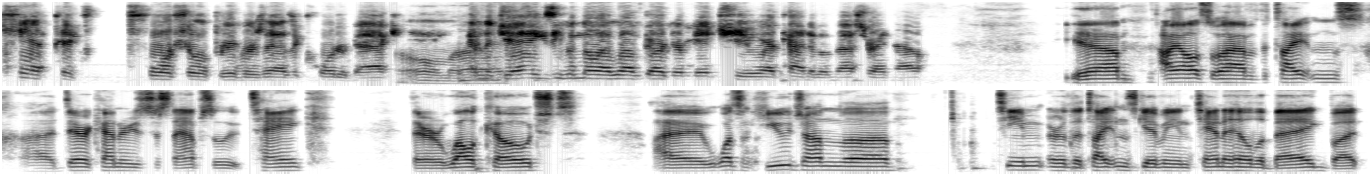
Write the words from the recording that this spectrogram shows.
can't pick for Philip Rivers as a quarterback. Oh my. And the Jags, even though I love Gardner Minshew, are kind of a mess right now. Yeah, I also have the Titans. Uh, Derrick is just an absolute tank. They're well coached. I wasn't huge on the team or the Titans giving Tannehill the bag, but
